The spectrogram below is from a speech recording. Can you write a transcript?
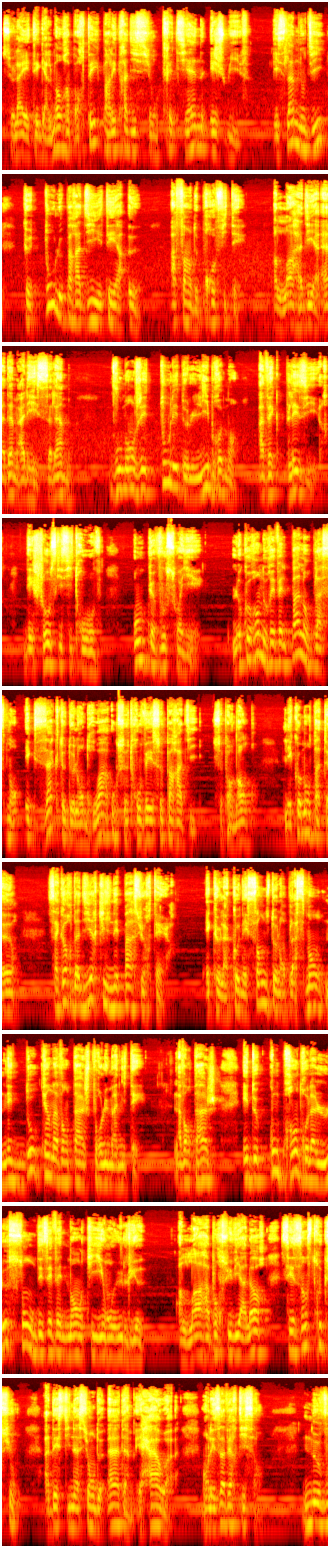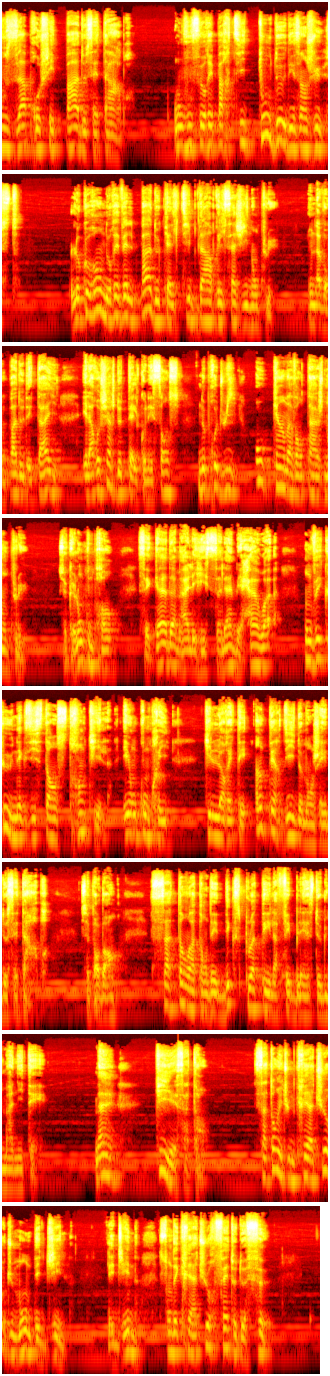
Cela est également rapporté par les traditions chrétiennes et juives. L'islam nous dit que tout le paradis était à eux, afin de profiter. Allah a dit à Adam salam, Vous mangez tous les deux librement, avec plaisir, des choses qui s'y trouvent, où que vous soyez. Le Coran ne révèle pas l'emplacement exact de l'endroit où se trouvait ce paradis. Cependant, les commentateurs s'accordent à dire qu'il n'est pas sur Terre, et que la connaissance de l'emplacement n'est d'aucun avantage pour l'humanité. L'avantage est de comprendre la leçon des événements qui y ont eu lieu. Allah a poursuivi alors ses instructions à destination de Adam et Hawa en les avertissant Ne vous approchez pas de cet arbre, ou vous ferez partie tous deux des injustes. Le Coran ne révèle pas de quel type d'arbre il s'agit non plus. Nous n'avons pas de détails et la recherche de telles connaissances ne produit aucun avantage non plus. Ce que l'on comprend, c'est qu'Adam salam et Hawa ont vécu une existence tranquille et ont compris qu'il leur était interdit de manger de cet arbre. Cependant, Satan attendait d'exploiter la faiblesse de l'humanité. Mais qui est Satan? Satan est une créature du monde des djinns. Les djinns sont des créatures faites de feu.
